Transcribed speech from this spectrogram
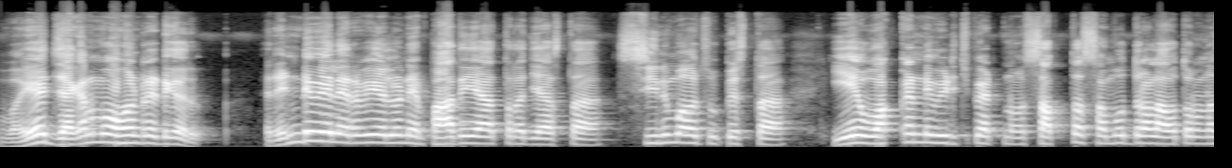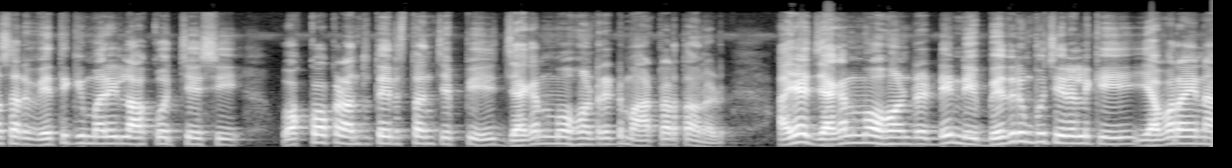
YS Jaganmohan Reddy గారు. రెండు వేల ఇరవై ఏడులో నేను పాదయాత్ర చేస్తా సినిమా చూపిస్తా ఏ ఒక్కడిని విడిచిపెట్టను సప్త సముద్రాల అవతల ఉన్నా సరే వెతికి మరీ లాక్కొచ్చేసి ఒక్కొక్కడు అంతు తెలుస్తా అని చెప్పి జగన్మోహన్ రెడ్డి మాట్లాడుతూ ఉన్నాడు. అయ్యా జగన్మోహన్ రెడ్డి నీ బెదిరింపు చర్యలకి ఎవరైనా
